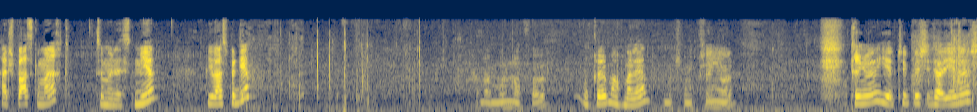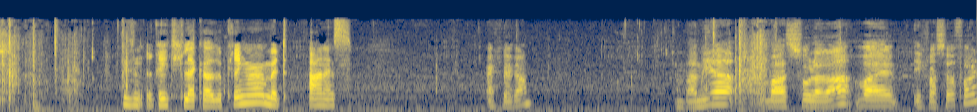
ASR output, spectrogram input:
hat Spaß gemacht, zumindest mir. Wie war es bei dir? mein Mund noch voll. Okay, mach mal leer. Mit schon Klingel. Kringel, hier typisch italienisch. Die sind richtig lecker. Also Kringel mit Anis. Echt lecker. Bei mir war es so lala, weil ich war Surfer,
